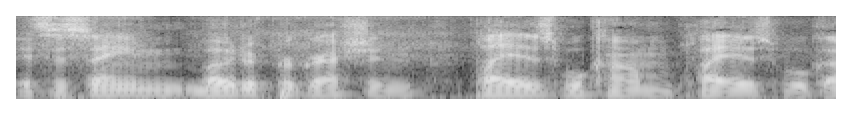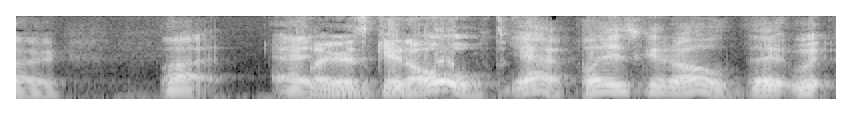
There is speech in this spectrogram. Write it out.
it's the same mode of progression. Players will come, players will go, but and Players get old. Yeah, players get old. They, we,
